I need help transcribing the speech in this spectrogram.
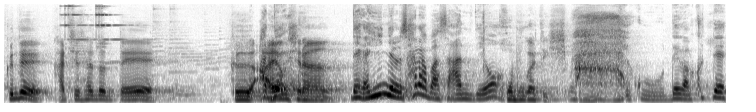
근데 같이 살던 때 그 아, 아영 네. 씨랑 내가 2년을 살아봐서 안 돼요 고부 갈등 심해. 아이고 내가 그때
